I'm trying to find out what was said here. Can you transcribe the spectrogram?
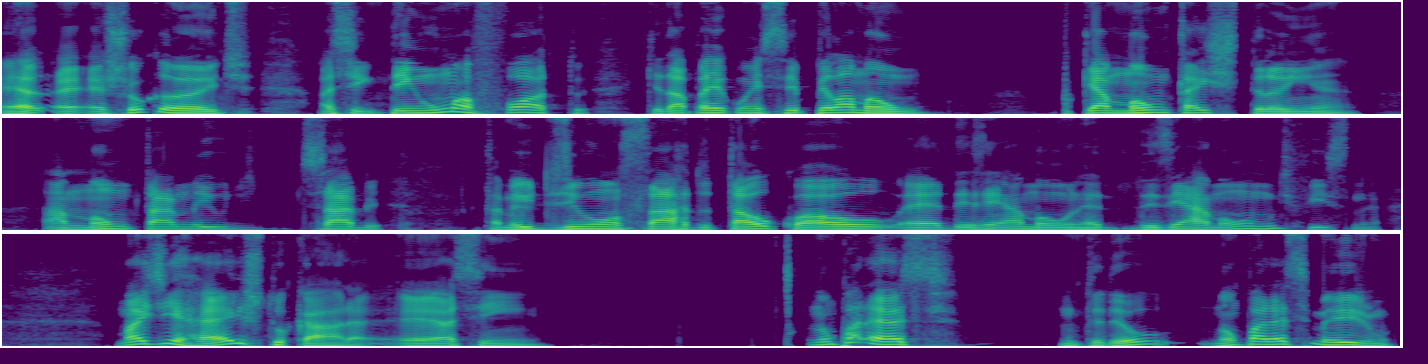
É, é, é chocante. Assim, tem uma foto que dá para reconhecer pela mão. Porque a mão tá estranha. A mão tá meio, sabe? Tá meio desengonçado, tal qual é desenhar a mão, né? Desenhar a mão é muito difícil, né? Mas de resto, cara, é assim. Não parece. Entendeu? Não parece mesmo.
